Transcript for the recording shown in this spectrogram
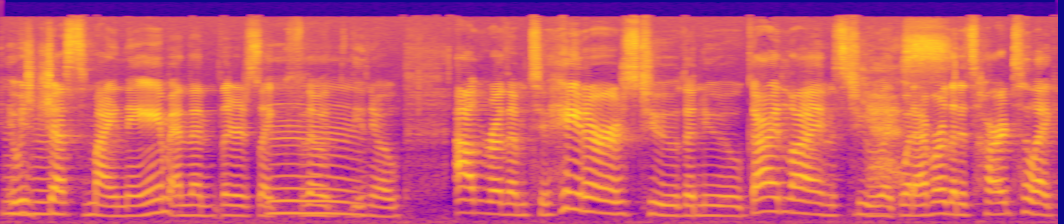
It was Mm-hmm. just my name, and then there's like Mm. the you know algorithm to haters to the new guidelines to like whatever that it's hard to like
